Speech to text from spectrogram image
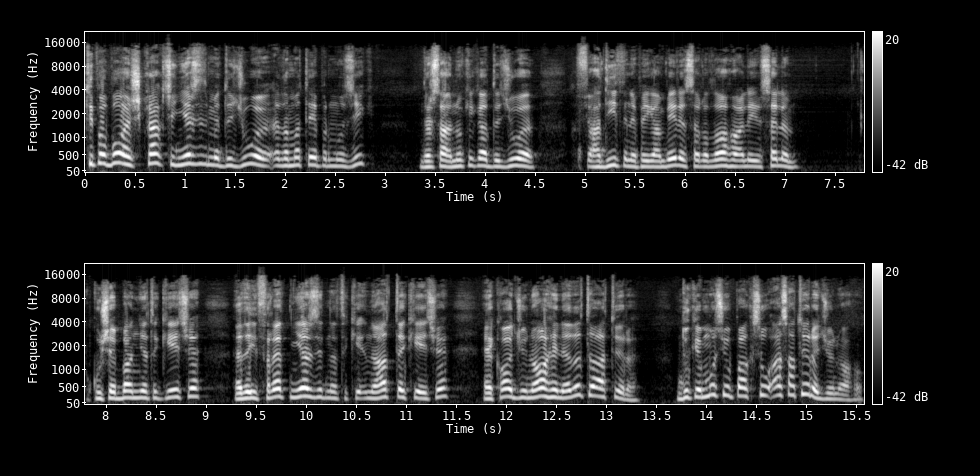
Ti po bëhesh shkak që njerëzit me dëgjue edhe më tepër muzikë, ndërsa nuk i ka dëgjuar hadithin e pejgamberit sallallahu alaihi wasallam Kush e bën një të keqe, edhe i thret njerëzit në të ke, në atë të keqe, e ka gjunahin edhe të atyre, duke mos ju paksu as atyre gjunahu.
